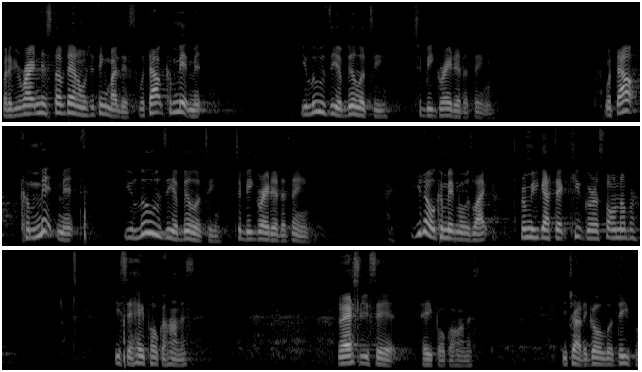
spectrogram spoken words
But if you're writing this stuff down, I want you to think about this. Without commitment, you lose the ability to be great at a thing. Without commitment, you lose the ability to be great at a thing. You know what commitment was like? Remember, you got that cute girl's phone number? You said, Hey, Pocahontas. No, actually, you said, Hey, Pocahontas. You tried to go a little deeper.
